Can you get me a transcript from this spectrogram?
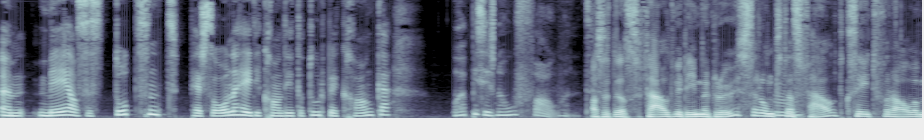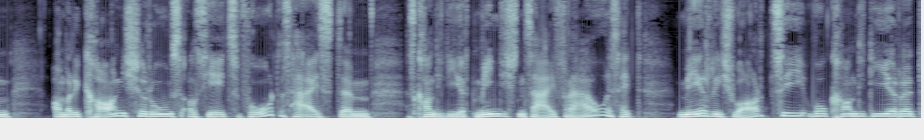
Ähm, mehr als ein Dutzend Personen haben die Kandidatur bekannt gegeben. Und etwas ist noch auffallend. Also das Feld wird immer größer und mhm. das Feld sieht vor allem amerikanischer aus als je zuvor. Das heißt, ähm, es kandidiert mindestens eine Frau. Es hat mehrere Schwarze, die kandidieren.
